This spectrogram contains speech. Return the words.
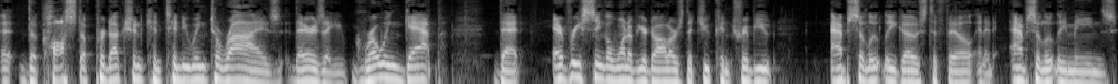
uh, the cost of production continuing to rise, there's a growing gap that every single one of your dollars that you contribute absolutely goes to fill, and it absolutely means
